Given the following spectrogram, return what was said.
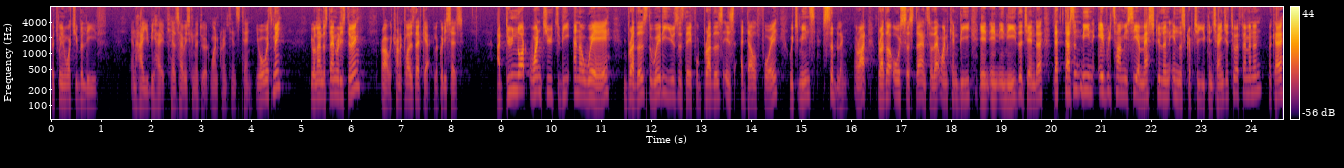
between what you believe and how you behave. Here's how he's going to do it 1 Corinthians 10. You all with me? You all understand what he's doing? Right, we're trying to close that gap. Look what he says. I do not want you to be unaware, brothers. The word he uses there for brothers is adelphoi, which means sibling, all right? Brother or sister, and so that one can be in, in, in either gender. That doesn't mean every time you see a masculine in the scripture, you can change it to a feminine, okay?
